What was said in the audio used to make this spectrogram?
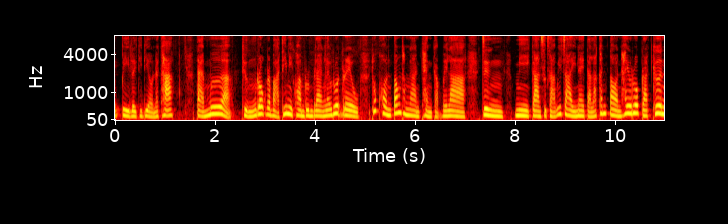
10 ปีเลยทีเดียวนะคะ แต่เมื่อถึงโรคระบาดที่มีความรุนแรงและรวดเร็ว ทุกคนต้องทำงานแข่งกับเวลา จึงมีการศึกษาวิจัยในแต่ละขั้นตอนให้รวบรัดขึ้น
